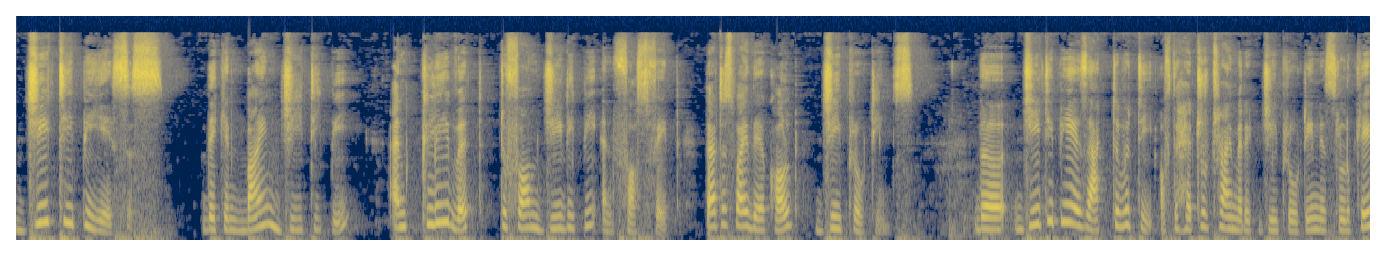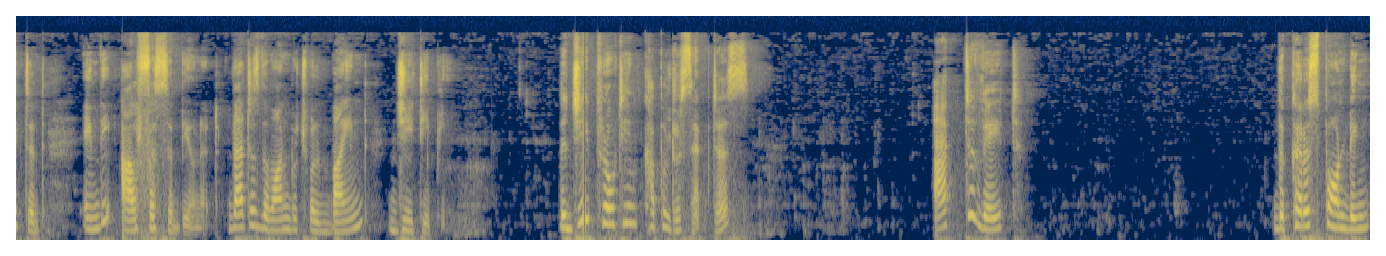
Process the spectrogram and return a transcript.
GTPases. They can bind GTP and cleave it to form GDP and phosphate. That is why they are called G proteins. The GTPase activity of the heterotrimeric G protein is located in the alpha subunit. That is the one which will bind GTP. The G protein coupled receptors activate the corresponding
